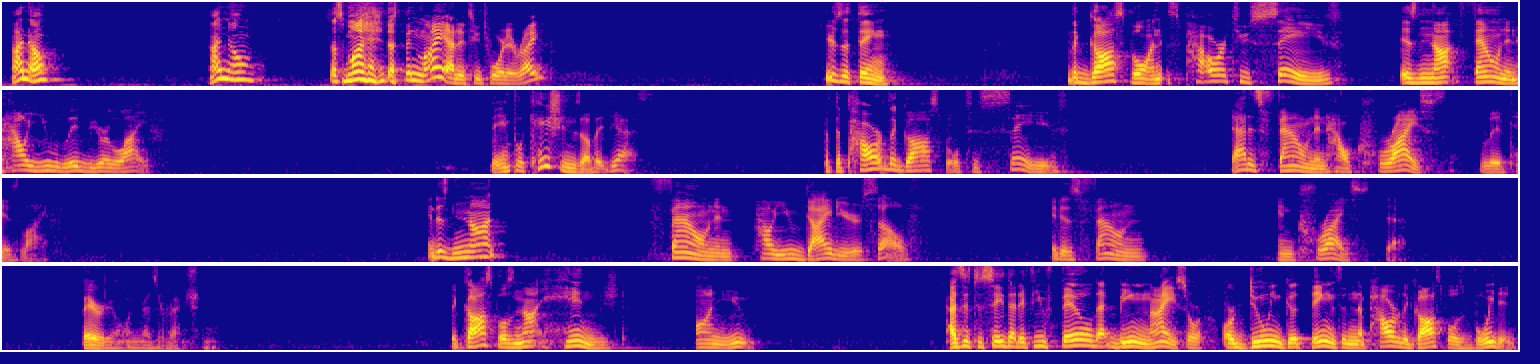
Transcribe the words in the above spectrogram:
I know. I know. That's my that's been my attitude toward it, right? Here's the thing. The gospel and its power to save is not found in how you live your life. The implications of it, yes. But the power of the gospel to save, that is found in how Christ lived his life. It is not found in how you die to yourself. It is found in Christ's death, burial, and resurrection. The gospel is not hinged on you. As if to say that if you failed at being nice or, or doing good things, then the power of the gospel is voided.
